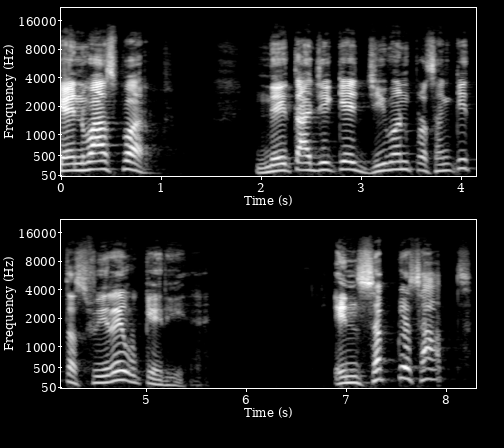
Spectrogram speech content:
कैनवास पर नेताजी के जीवन प्रसंग की तस्वीरें उकेरी हैं। इन सब के साथ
